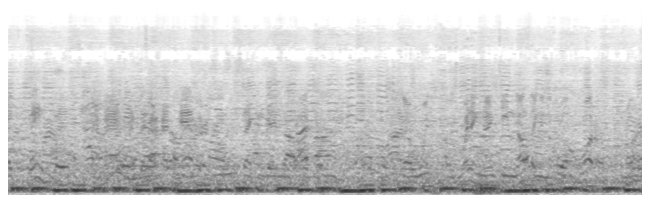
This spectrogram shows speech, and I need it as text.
I think that เ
